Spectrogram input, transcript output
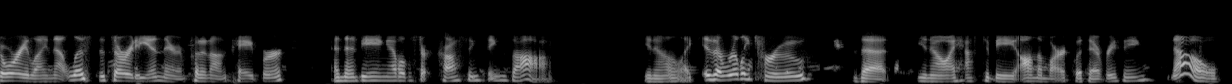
storyline, that list that's already in there and put it on paper, and then being able to start crossing things off. You know, like, is it really true that, you know, I have to be on the mark with everything? No.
